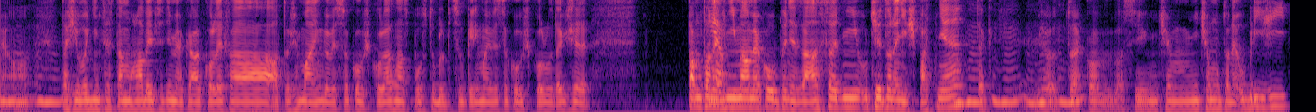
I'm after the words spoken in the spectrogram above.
Jo. Ta životní cesta mohla být předtím jakákoliv a, a to, že má někdo vysokou školu, já znám spoustu blbců, kteří mají vysokou školu, takže tam to Jo. nevnímám jako úplně zásadní, určitě to není špatně, Mhm, tak jo, to jako asi ničemu, ničemu to neublíží,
